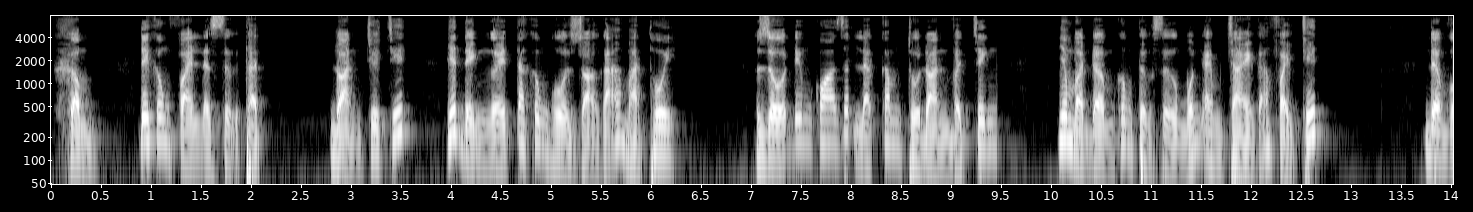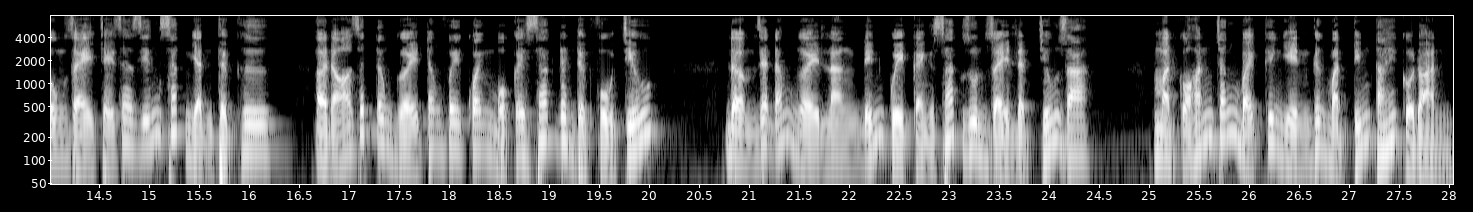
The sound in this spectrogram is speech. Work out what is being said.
Không đây không phải là sự thật. Đoàn chưa chết, nhất định người ta không hù dọa gã mà thôi. Dù đêm qua rất là căm thù đoàn và trinh, nhưng mà đờm không thực sự muốn em trai gã phải chết đờm vùng dày chảy ra giếng xác nhận thực hư. Ở đó rất đông người đang vây quanh một cây xác đã được phủ chiếu. Đờm ra đám người làng đến quỷ cảnh xác run rẩy lật chiếu ra. Mặt của hắn trắng bệch khi nhìn gương mặt tím tái của đoàn.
